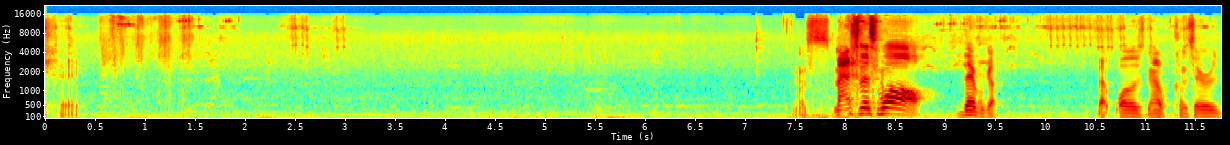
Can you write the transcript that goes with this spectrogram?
Okay. Let's smash this wall. There we go. That wall is now considered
